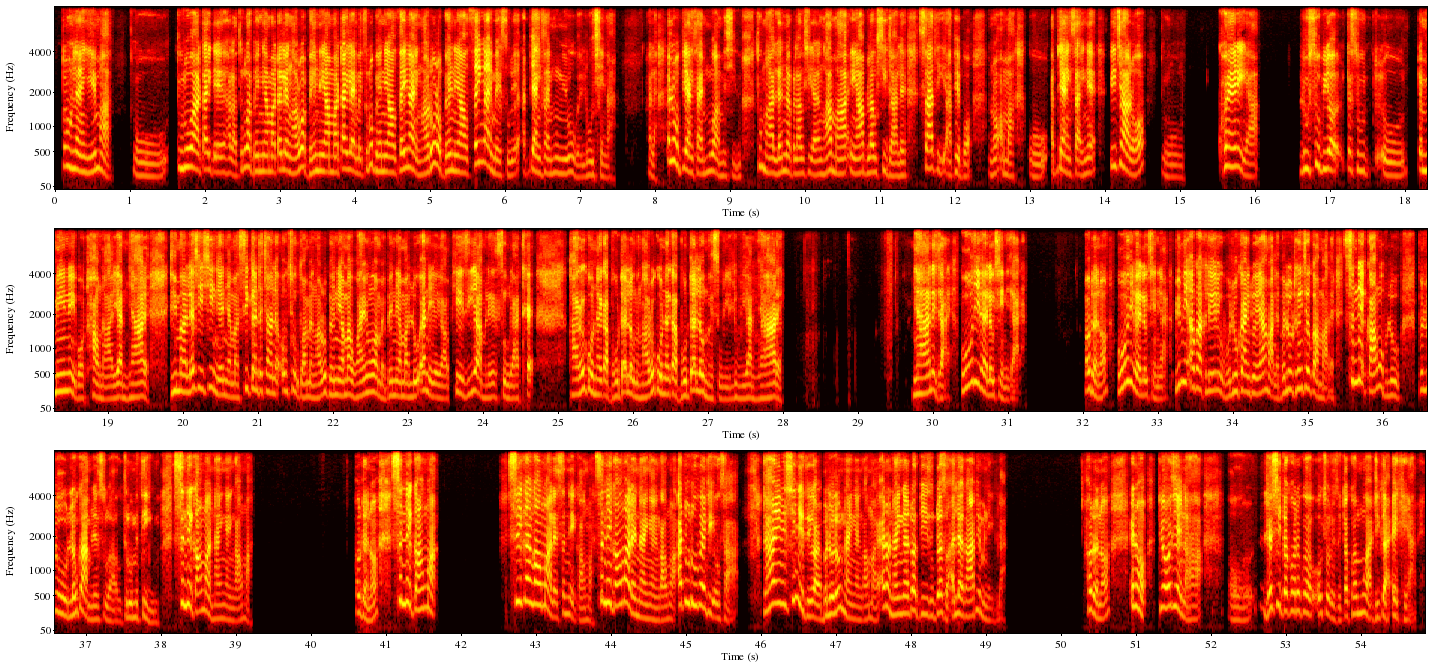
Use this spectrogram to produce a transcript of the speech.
တွန်လှန်ရေးမှာ ဟိုသူတို့ကတိုက်တယ်ဟာလားသူတို့ကဘယ်နေရာမှာတိုက်လဲငါတို့ကဘယ်နေရာမှာတိုက်လိုက်မယ်သူတို့ဘယ်နေရာကိုသိမ်းလိုက်ငါတို့တော့ဘယ်နေရာကိုသိမ်းလိုက်မယ်ဆိုတဲ့အပြိုင်ဆိုင်မှုမျိုးကိုပဲလိုချင်တာဟလာအဲ့လိုပြိုင်ဆိုင်မှုကမရှိဘူးသူမှလက်နက်ဘယ်လောက်ရှိတာလဲငါမှအင်အားဘယ်လောက်ရှိတာလဲစသည်အဖြစ်ပေါ့နော်အမဟိုအပြိုင်ဆိုင်နဲ့ပြီးကြတော့ဟိုခွဲတွေကလူစုပြီးတော့တဆူဟိုတမင်းတွေပေါ့ထောင်တာတွေကများတယ်ဒီမှာလက်ရှိရှိနေတဲ့ညမှာစီကံတကြနဲ့အုပ်ချုပ်သွားမယ်ငါတို့ဘယ်နေရာမှာဝိုင်းဝန်းရမယ်ဘယ်နေရာမှာလိုအပ်နေတဲ့ကောင်ဖြည့်ဆည်းရမလဲဆိုတာထက်ငါတို့ကိုယ်၌ကဗိုလ်တက်လုပ်မယ်ငါတို့ကိုယ်၌ကဗိုလ်တက်လုပ်မယ်ဆိုပြီးလူတွေကများတယ် များနေကြတယ်ဘိုးကြီးပဲလှုပ်ရှင်နေကြတာဟုတ်တယ်နော်ဘိုးကြီးပဲလှုပ်ရှင်နေကြမိမိအောက်ကကလေးတွေကိုဘယ်လိုကင်တွယ်ရမှာလဲဘယ်လိုထိန်းချုပ်ရမှာလဲစနစ်ကောင်းဖို့ဘယ်လိုဘယ်လိုလုပ်ရမလဲဆိုတာကိုသူတို့မသိဘူးစနစ်ကောင်းမှနိုင်ငံကောင်းမှဟုတ်တယ်နော်စနစ်ကောင်းမှစီကံကောင်းမှလည်းစနစ်ကောင်းမှစနစ်ကောင်းမှလည်းနိုင်ငံကောင်းမှအတူတူပဲဒီဥစ္စာဒါရင်မရှိနေသေးတာဘယ်လိုလုပ်နိုင်ငံကောင်းမှလဲအဲ့တော့နိုင်ငံအတွက်ပြည်သူအတွက်ဆိုအလက်ကားဖြစ်မနေဘူးလားဟုတ်တယ်နော်အဲ့တော့ပြောချင်တာကဟိုလက်ရှိတက်ခွက်တက်ခွက်အုပ်ချုပ်တယ်ဆိုတက်ခွက်မှုကအဓိကအဲ့ခေရပဲ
